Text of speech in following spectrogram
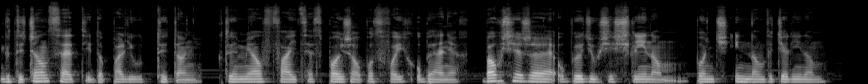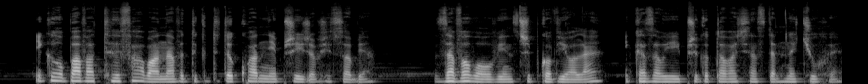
Gdy John Setti dopalił tytoń, który miał w fajce, spojrzał po swoich ubraniach. Bał się, że ubrudził się śliną bądź inną wydzieliną. Jego obawa trwała, nawet gdy dokładnie przyjrzał się sobie. Zawołał więc szybko Wiolę i kazał jej przygotować następne ciuchy.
